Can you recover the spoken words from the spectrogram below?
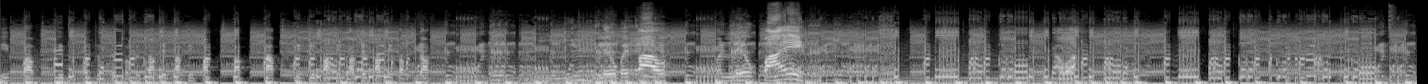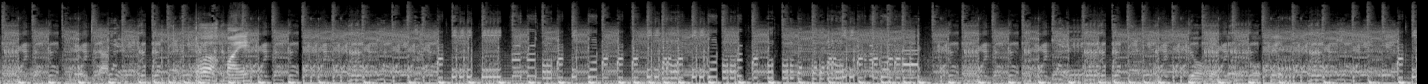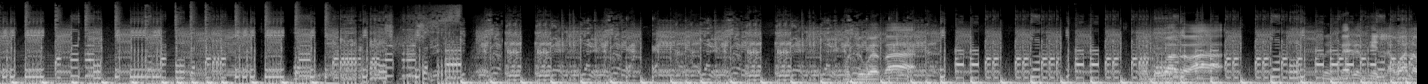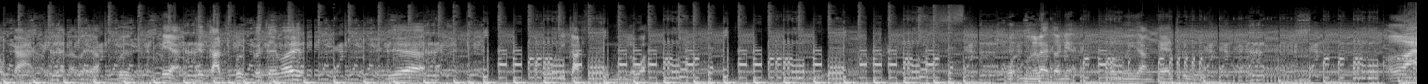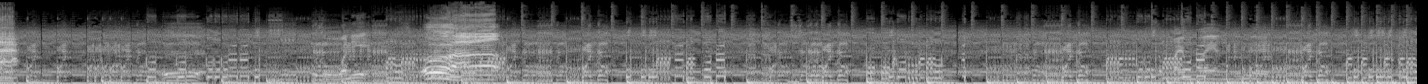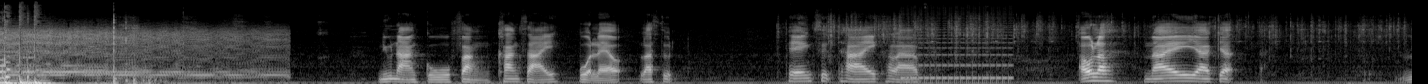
ปิ๊บปั๊บปิ๊บปั๊บปิ๊บปั๊บปิ๊บปั๊บปิ๊บปั๊บปั๊บปิ๊บปั๊บปิ๊บปั๊บปิ๊บปั๊บปิ๊บปั๊บปิ๊บปั๊บอืมเร็วไปเปล่า มันเร็วไปเอาวะเร็วจัดเออไม่ ฝึกเข้ยเนี่ยโอ้มีการควบคุมมึงเหรอวะหมดมือแล้วตอนเนี้ยหมดมืออย่างแท้ทรูเออเออโอ้โหวันนี้เออางกูฝั่งข้างซ้ายปวดแล้วล่าสุด เพลงสุดท้ายครับ เอาล่ะนายอยากจะ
